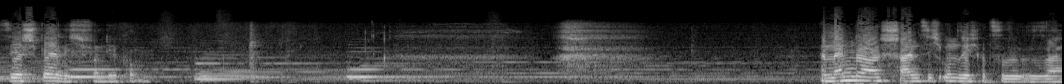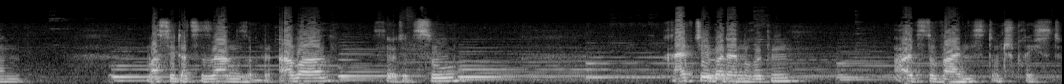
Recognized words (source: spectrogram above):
sehr spärlich von dir kommen. Amanda scheint sich unsicher zu sein, was sie dazu sagen soll. Aber sie hört ihr zu, reibt dir über deinen Rücken, als du weinst und sprichst.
